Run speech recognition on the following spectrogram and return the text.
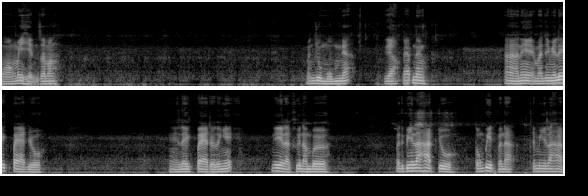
มองไม่เห็นซะมั้ง มันอยู่มุมเนี้ย เดี๋ยวแป๊บหนึ่งอ่า นี่ มันจะมีเลขแปดอยู่นี่เลขแปดอยู่ตรงนี้ นี่แหละคือ number มันจะมีรหัสอยู่ ตรงบิดมันอะจะมีรหัส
